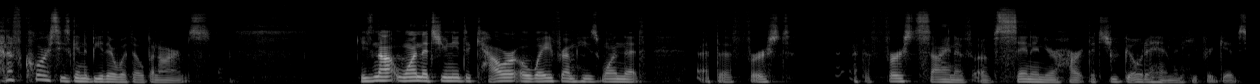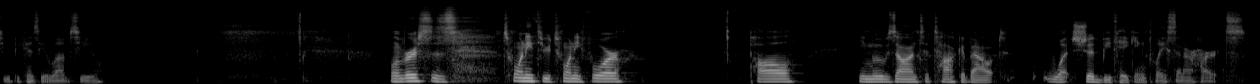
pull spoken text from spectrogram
And of course, He's going to be there with open arms. He's not one that you need to cower away from. He's one that at the first at the first sign of, of sin in your heart that you go to him and he forgives you because he loves you. Well, in verses 20 through 24, Paul he moves on to talk about what should be taking place in our hearts.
